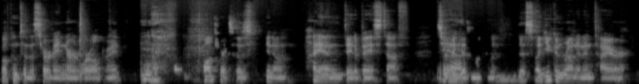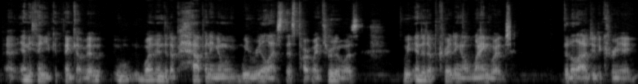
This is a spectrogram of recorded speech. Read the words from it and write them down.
welcome to the survey nerd world, right? Qualtrics was you know high end database stuff. Survey Yeah. gives this like you can run an entire anything you could think of. It what ended up happening, and we realized this partway through was we ended up creating a language that allowed you to create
